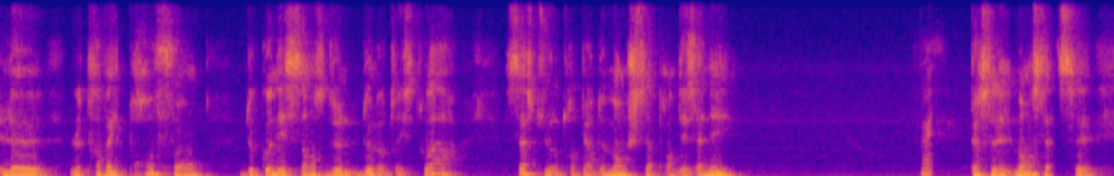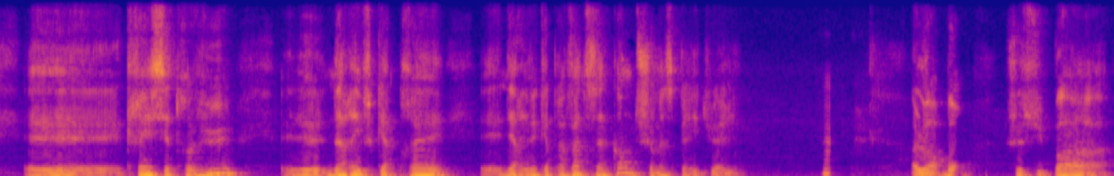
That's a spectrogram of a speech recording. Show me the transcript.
le, le travail profond de connaissance de notre histoire, ça c'est une autre paire de manches, ça prend des années personnellement, euh, créer cette revue euh, n'arrive qu'après euh, qu'après 25 ans de chemin spirituel. Alors bon, je ne suis pas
